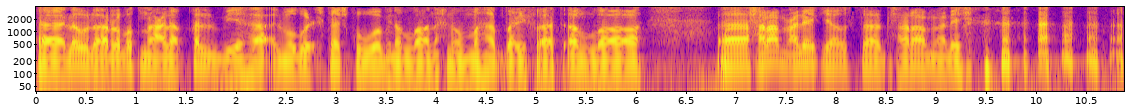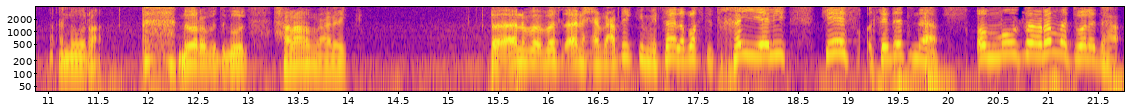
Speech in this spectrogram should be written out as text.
آه لولا أن ربطنا على قلبها الموضوع يحتاج قوة من الله. نحن أمهات ضعيفات. الله. آه حرام عليك يا أستاذ. حرام عليك. نورة. نورة بتقول حرام عليك. أنا بس أنا بعطيك مثال أبغاك تتخيلي كيف سيدتنا أم موسى رمت ولدها.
